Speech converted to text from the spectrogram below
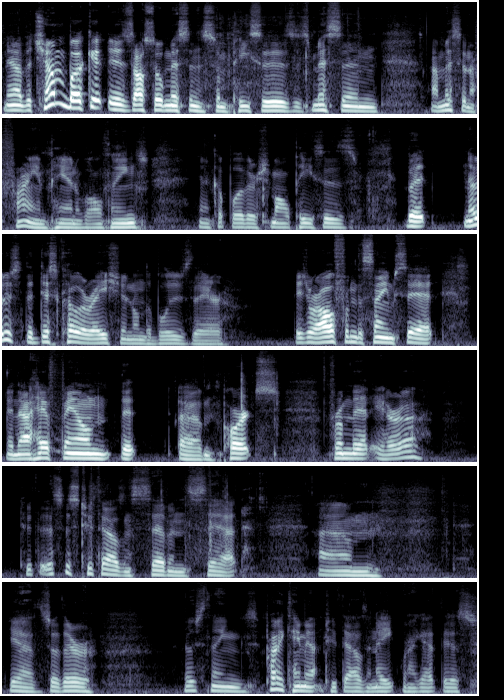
Now the Chum Bucket is also missing some pieces. It's missing I'm missing a frying pan of all things. and a couple other small pieces. But notice the discoloration on the blues there. These are all from the same set, and I have found that um, parts from that era. This is 2007 set. Um, yeah, so they're those things probably came out in 2008 when I got this.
